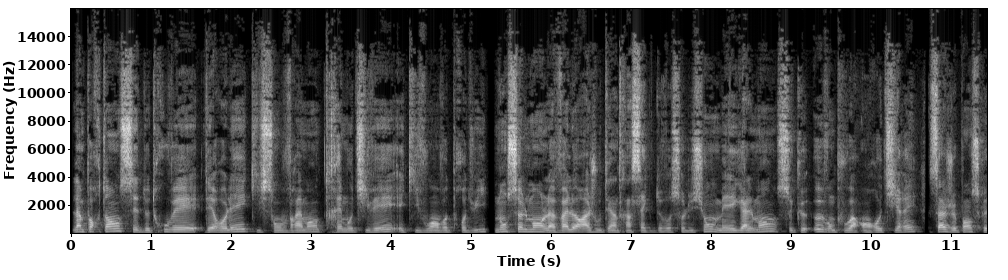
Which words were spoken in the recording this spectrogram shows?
L'important, c'est de trouver des relais qui sont vraiment très motivés et qui voient en votre produit non seulement la valeur ajoutée intrinsèque de vos solutions, mais également ce que eux vont pouvoir en retirer. Ça, je pense que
